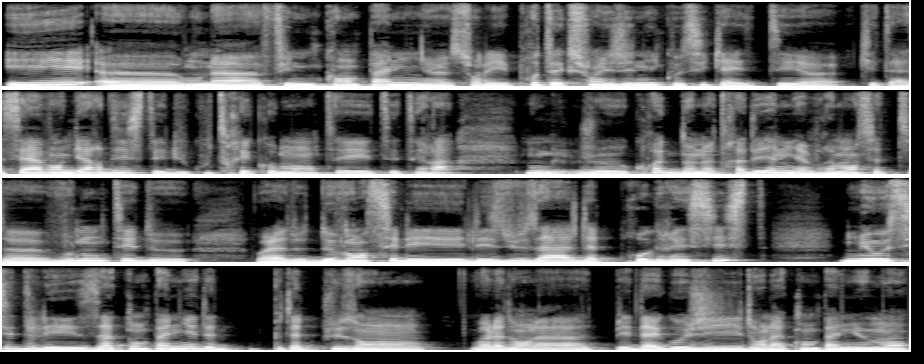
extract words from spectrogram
Et euh, on a fait une campagne sur les protections hygiéniques aussi qui a été euh, qui était assez avant-gardiste et du coup très commentée, etc. Donc je crois que dans notre ADN il y a vraiment cette euh, volonté de voilà de devancer les, les usages, d'être progressiste, mais aussi de les accompagner, d'être peut-être plus en voilà dans la pédagogie, dans l'accompagnement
